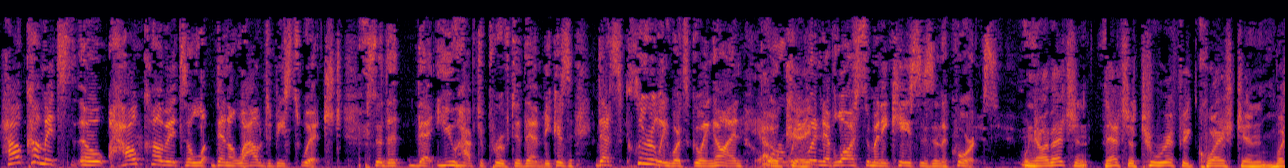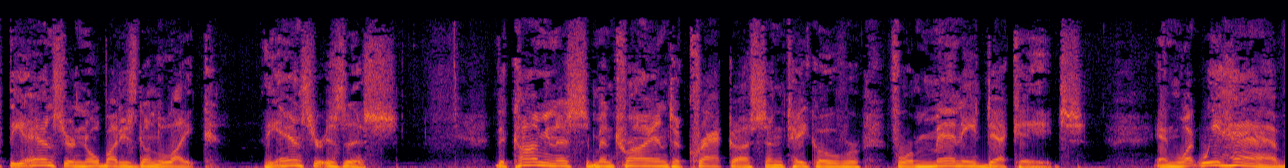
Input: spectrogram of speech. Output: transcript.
How come it's though? How come it's then allowed to be switched so that that you have to prove to them because that's clearly what's going on, or Okay. we wouldn't have lost so many cases in the courts. Now that's an, that's a terrific question, but the answer nobody's going to like. The answer is this: the communists have been trying to crack us and take over for many decades, and what we have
